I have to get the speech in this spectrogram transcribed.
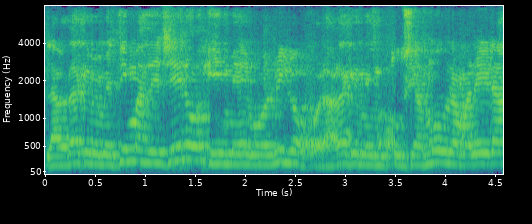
la verdad que me metí más de lleno y me volví loco, la verdad que me entusiasmó de una manera,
